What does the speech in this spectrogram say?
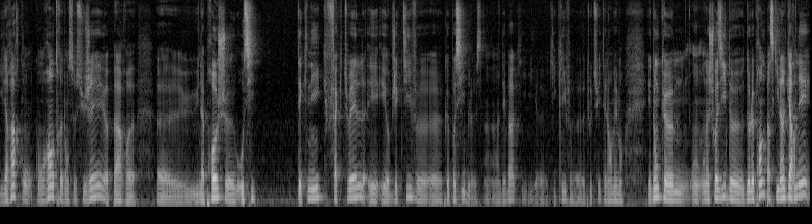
il est rare qu'on rentre dans ce sujet par une approche aussi technique, factuelle et, objective que possible. C'est un, débat qui, clive tout de suite énormément. Et donc, on, a choisi de, le prendre parce qu'il incarnait,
